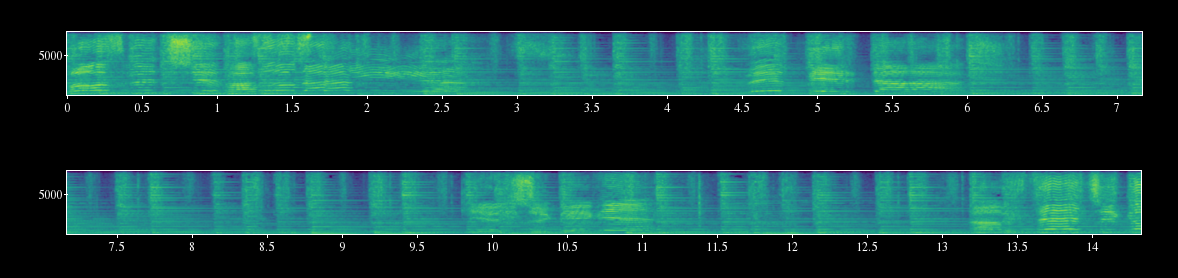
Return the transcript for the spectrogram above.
pozbyć się was ostatni raz Wypierdalać. Kieliszek biegnie A wy chcecie go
